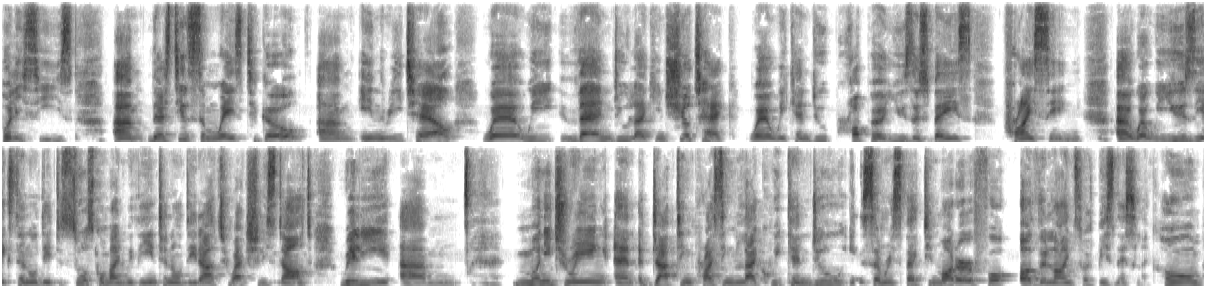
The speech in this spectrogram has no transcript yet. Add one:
policies. Um, are still some ways to go um, in retail where we then do like InsurTech, where we can do proper usage-based pricing, uh, where we use the external data source combined with the internal data to actually start really um, monitoring and adapting pricing like we can do in some respect in motor for other lines of business like home,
